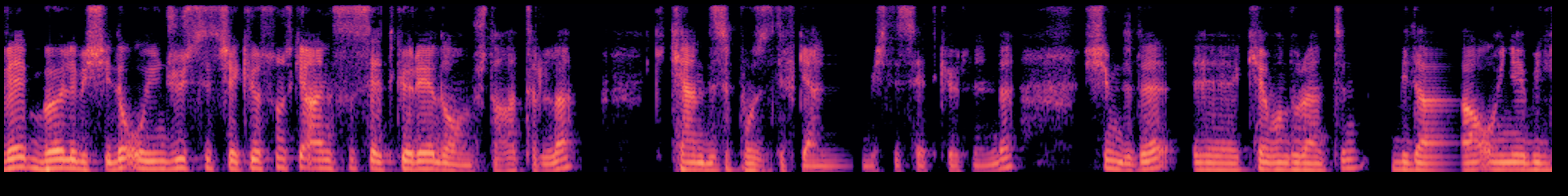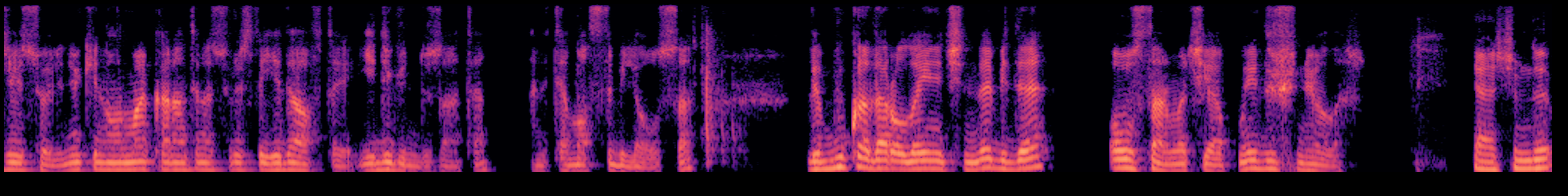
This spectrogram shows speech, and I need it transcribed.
ve böyle bir şeyde oyuncuyu siz çekiyorsunuz ki aynısı Seth Curry'e de olmuştu hatırla kendisi pozitif gelmişti Seth Curry'nin de. Şimdi de e, Kevin Durant'in bir daha oynayabileceği söyleniyor ki normal karantina süresi de 7 hafta, 7 gündü zaten. Hani temaslı bile olsa. Ve bu kadar olayın içinde bir de All-Star maçı yapmayı düşünüyorlar. Yani şimdi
